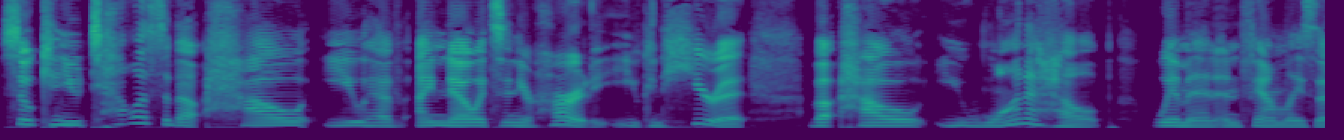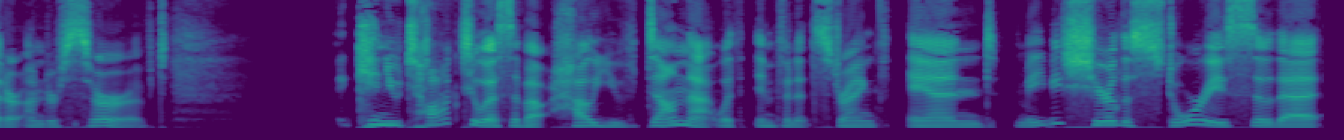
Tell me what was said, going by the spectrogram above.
So, can you tell us about how you have? I know it's in your heart, you can hear it, about how you want to help women and families that are underserved. Can you talk to us about how you've done that with infinite strength and maybe share the stories so that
